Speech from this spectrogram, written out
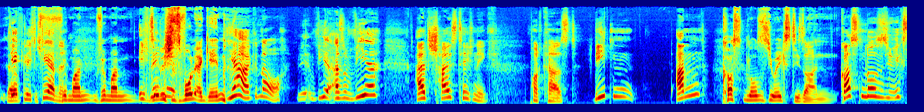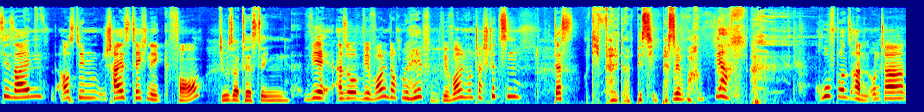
wirklich ich- gerne. Für mein, für mein Ich will seelisches mir- Wohlergehen. Ja, genau. Wir, wir also wir als Scheißtechnik-Podcast bieten an Kostenloses UX-Design. kostenloses UX-Design aus dem Scheiß-Technik-Fonds. User-Testing. Wir, also wir wollen doch nur helfen. Wir wollen unterstützen, dass Und die Welt ein bisschen besser wir, machen. ja, ruft uns an unter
